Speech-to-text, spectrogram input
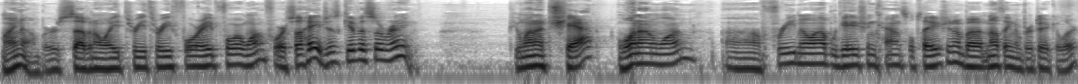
My number is 708 334 8414. So, hey, just give us a ring. If you want to chat one on one, free, no obligation consultation about nothing in particular.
